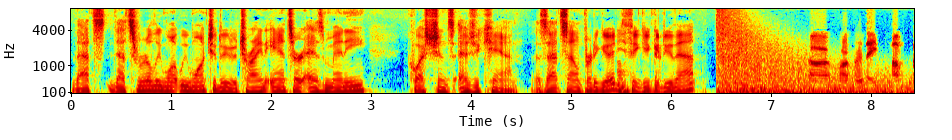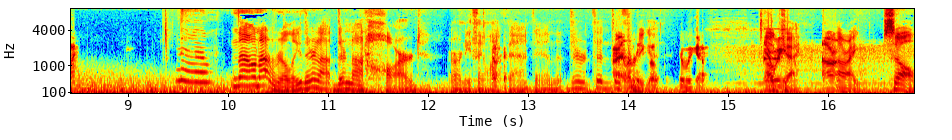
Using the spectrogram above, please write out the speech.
that's that's really what we want you to do to try and answer as many questions as you can. Does that sound pretty good? You think you could do that? Uh, are are they tough questions? No. No, not really. They're not. They're not hard or anything like Okay. that. They're they're, they're, All right, pretty go. good. Here we go. Here we Okay. go. All right. So,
